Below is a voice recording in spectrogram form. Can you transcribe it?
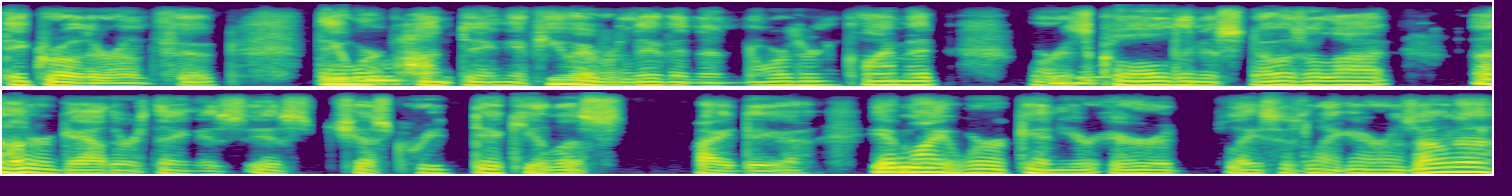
they grow their own food. They mm-hmm. weren't hunting. If you ever live in a northern climate where mm-hmm. it's cold and it snows a lot, a hunter gatherer thing is is just ridiculous idea. It mm-hmm. might work in your arid places like Arizona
